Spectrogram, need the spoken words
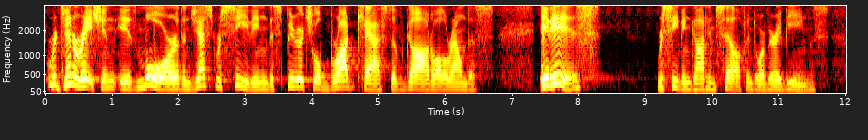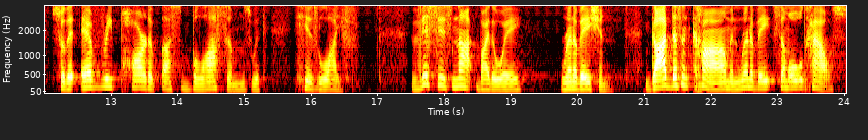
Regeneration is more than just receiving the spiritual broadcast of God all around us. It is receiving God Himself into our very beings so that every part of us blossoms with His life. This is not, by the way, renovation. God doesn't come and renovate some old house.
